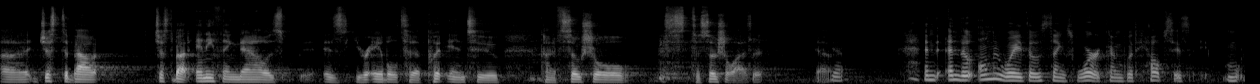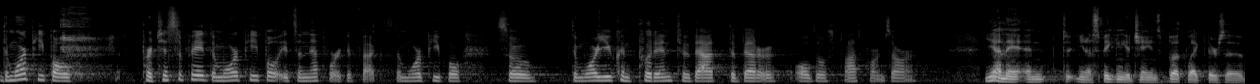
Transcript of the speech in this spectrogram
uh, just about just about anything now is is you're able to put into kind of social to socialize it. Yeah. Yeah. And, and the only way those things work and what helps is the more people participate, the more people, it's a network effect. The more people, so the more you can put into that, the better all those platforms are. Yeah, and, they, and to- you know, speaking of Jane's book, like there's a,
